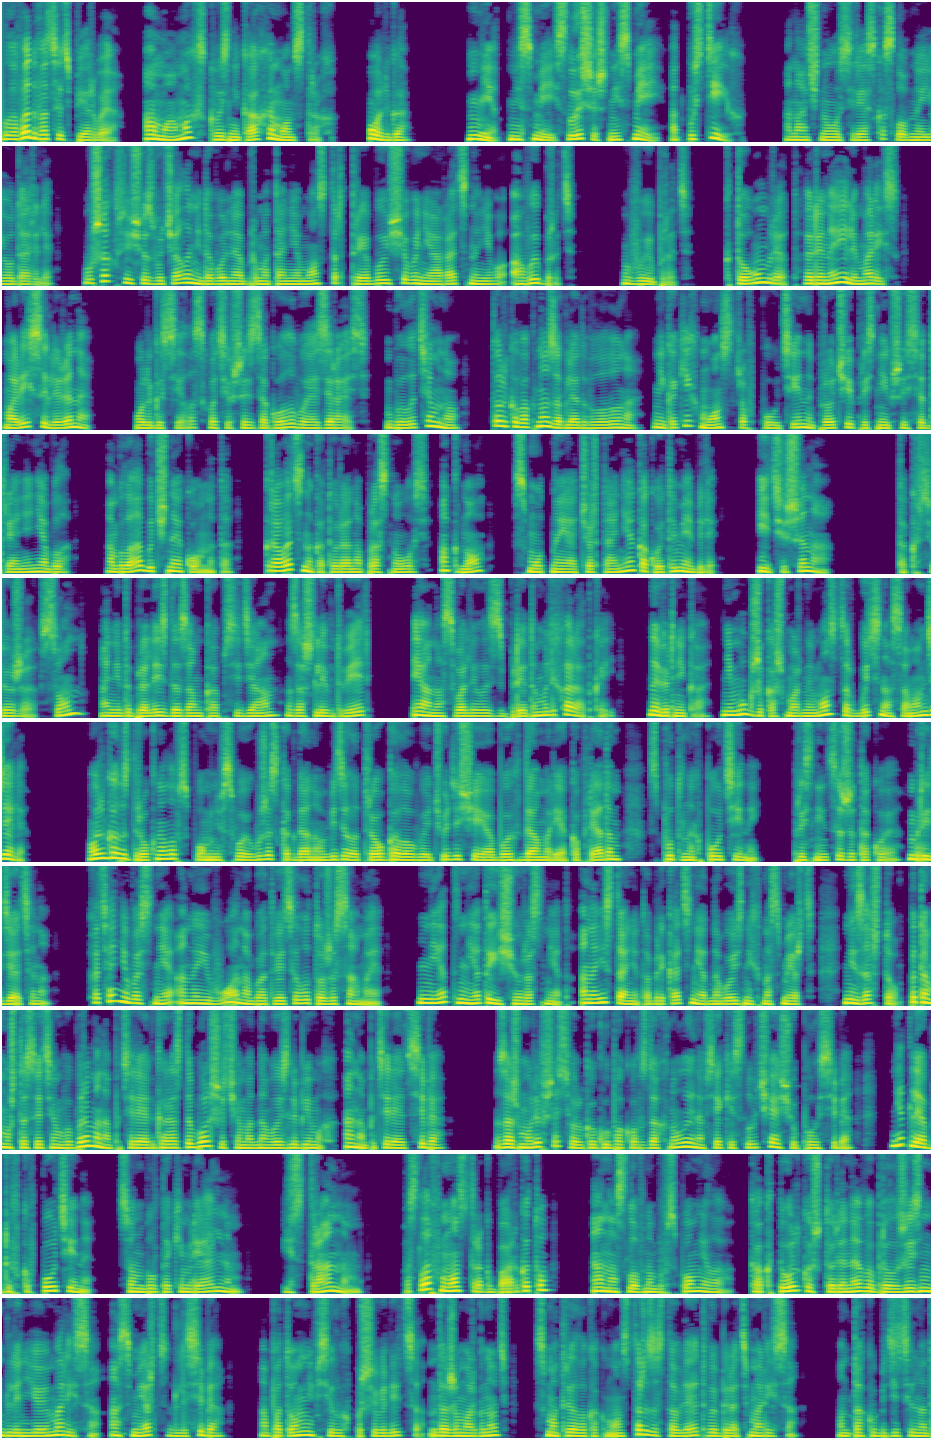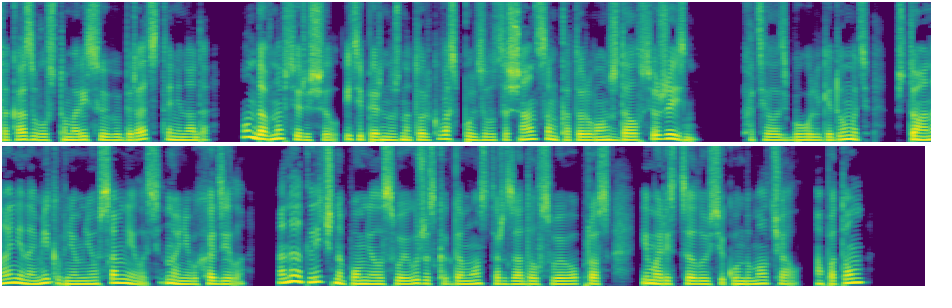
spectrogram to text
Глава 21. О мамах, сквозняках и монстрах. Ольга. «Нет, не смей, слышишь, не смей. Отпусти их». Она очнулась резко, словно ее ударили. В ушах все еще звучало недовольное бормотание монстра, требующего не орать на него, а выбрать. Выбрать. Кто умрет, Рене или Марис? Марис или Рене? Ольга села, схватившись за голову и озираясь. Было темно. Только в окно заглядывала луна. Никаких монстров, паутин и прочей приснившейся дряни не было а была обычная комната. Кровать, на которой она проснулась, окно, смутные очертания какой-то мебели. И тишина. Так все же сон? Они добрались до замка обсидиан, зашли в дверь, и она свалилась с бредом и лихорадкой. Наверняка, не мог же кошмарный монстр быть на самом деле. Ольга вздрогнула, вспомнив свой ужас, когда она увидела трехголовое чудище и обоих дам реков рядом, спутанных паутиной. Приснится же такое, бредятина. Хотя не во сне, а наяву она бы ответила то же самое. Нет, нет и еще раз нет. Она не станет обрекать ни одного из них на смерть. Ни за что. Потому что с этим выбором она потеряет гораздо больше, чем одного из любимых. Она потеряет себя. Зажмурившись, Ольга глубоко вздохнула и на всякий случай ощупала себя. Нет ли обрывков паутины? Сон был таким реальным и странным. Послав монстра к Барготу, она словно бы вспомнила, как только что Рене выбрал жизнь для нее и Мариса, а смерть для себя. А потом, не в силах пошевелиться, даже моргнуть, смотрела, как монстр заставляет выбирать Мариса. Он так убедительно доказывал, что Марису и выбирать-то не надо. Он давно все решил, и теперь нужно только воспользоваться шансом, которого он ждал всю жизнь. Хотелось бы Ольге думать, что она ни на миг в нем не усомнилась, но не выходила. Она отлично помнила свой ужас, когда монстр задал свой вопрос, и Марис целую секунду молчал. А потом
